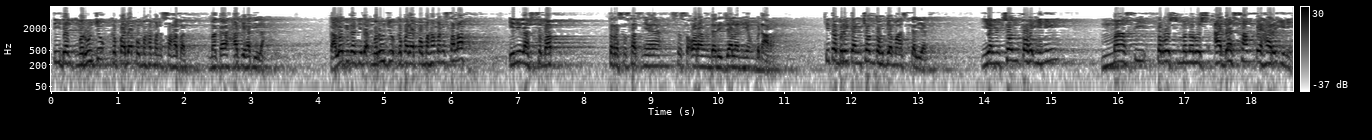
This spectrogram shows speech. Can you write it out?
Tidak merujuk kepada pemahaman sahabat, maka hati-hatilah. Kalau kita tidak merujuk kepada pemahaman salaf, Inilah sebab tersesatnya seseorang dari jalan yang benar. Kita berikan contoh jamaah sekalian. Yang contoh ini masih terus-menerus ada sampai hari ini.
